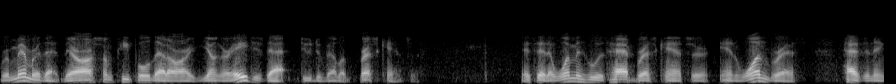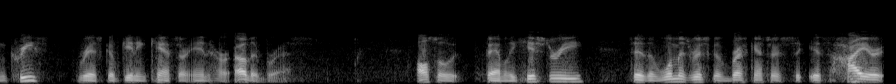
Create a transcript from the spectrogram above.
remember that there are some people that are younger ages that do develop breast cancer. It said a woman who has had breast cancer in one breast has an increased risk of getting cancer in her other breast. Also, family history says a woman's risk of breast cancer is higher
